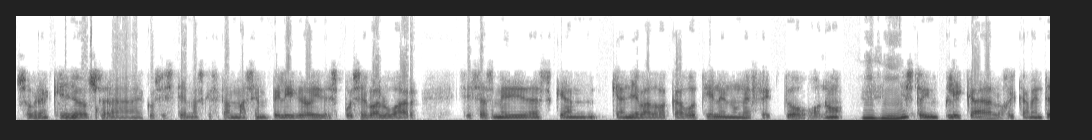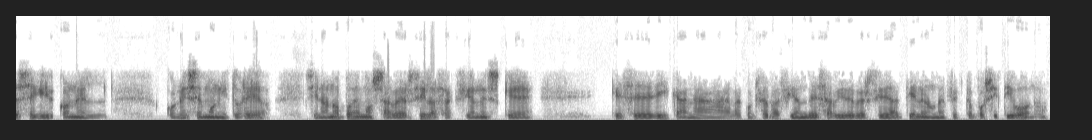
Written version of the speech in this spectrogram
sobre aquellos eh, ecosistemas que están más en peligro y después evaluar si esas medidas que han, que han llevado a cabo tienen un efecto o no. Esto implica, lógicamente, seguir con, el, con ese monitoreo. Si no, no podemos saber si las acciones que, que se dedican a la conservación de esa biodiversidad tienen un efecto positivo o no.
